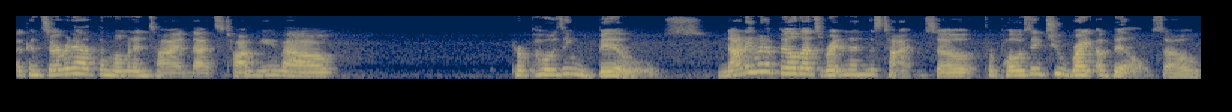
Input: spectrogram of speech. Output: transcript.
a conservative at the moment in time that's talking about proposing bills. Not even a bill that's written in this time. So proposing to write a bill. So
